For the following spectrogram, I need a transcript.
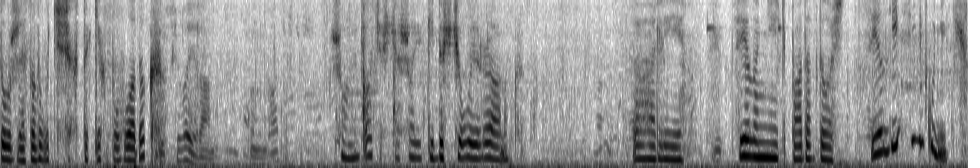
дуже з лучших таких погодок. Дощовий ранок. Що не бачиш, ще що який дощовий ранок. Взагалі. Цілу ніч падав дощ. Цілісіньку ніч.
